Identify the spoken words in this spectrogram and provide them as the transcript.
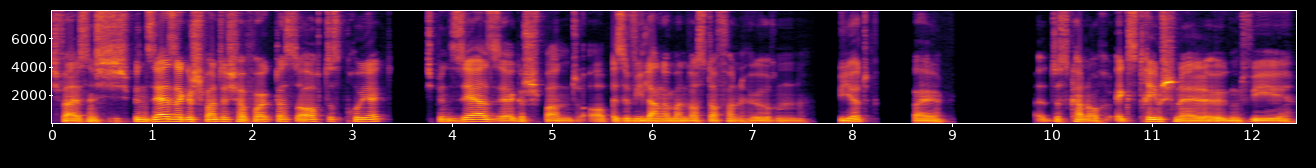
Ich weiß nicht, ich bin sehr, sehr gespannt. Ich verfolge das auch, das Projekt ich bin sehr, sehr gespannt, ob, also wie lange man was davon hören wird, weil das kann auch extrem schnell irgendwie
